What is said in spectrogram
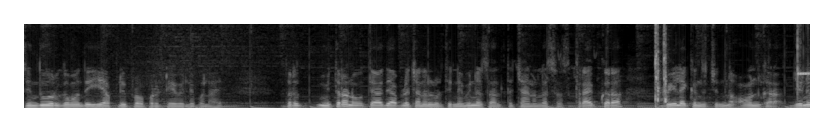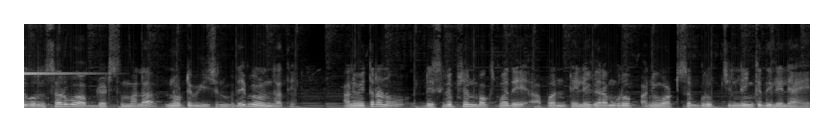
सिंधुदुर्गमध्ये ही आपली प्रॉपर्टी अवेलेबल आहे. तर मित्रांनो त्याआधी आपल्या चॅनलवरती नवीन असाल तर चॅनलला सबस्क्राईब करा बेल आयकनचं चिन्ह ऑन करा. जेणेकरून सर्व अपडेट्स तुम्हाला नोटिफिकेशनमध्ये मिळून जातील. आणि मित्रांनो डिस्क्रिप्शन बॉक्समध्ये आपण टेलिग्राम ग्रुप आणि व्हॉट्सअप ग्रुपची लिंक दिलेली आहे.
